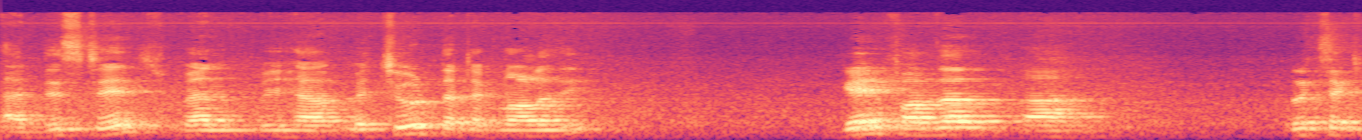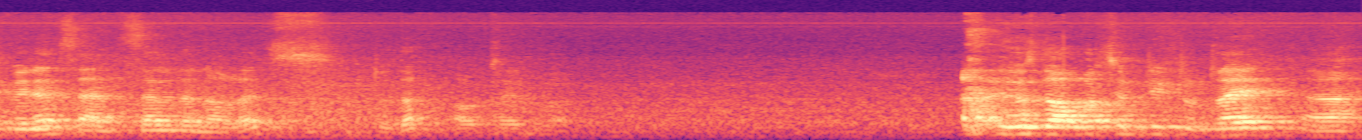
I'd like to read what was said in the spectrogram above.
at this stage when we have matured the technology, gain further uh, rich experience and sell the knowledge to the outside world. Use the opportunity to train uh,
